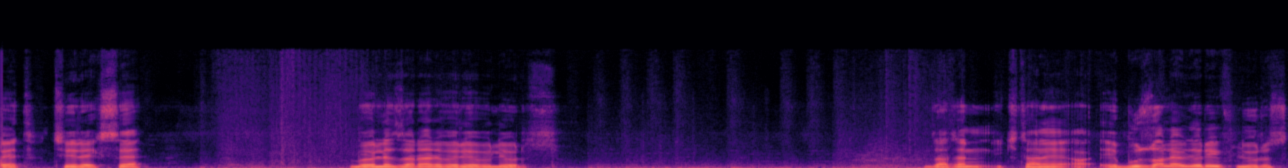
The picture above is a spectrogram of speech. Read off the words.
Evet T-Rex'e böyle zarar verebiliyoruz. Zaten iki tane e, buz alevleri üflüyoruz.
